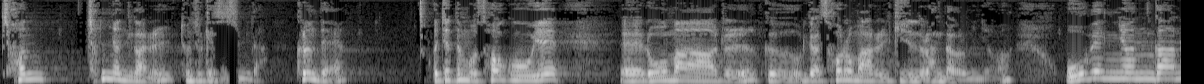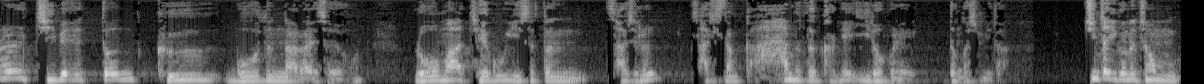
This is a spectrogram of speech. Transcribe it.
천, 천년간을 존속했었습니다. 그런데, 어쨌든 뭐 서구의 로마를, 그, 우리가 서로마를 기준으로 한다 그러면요. 500년간을 지배했던 그 모든 나라에서요. 로마 제국이 있었던 사실을 사실상 까무득하게 잃어버렸던 것입니다. 진짜 이거는 참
